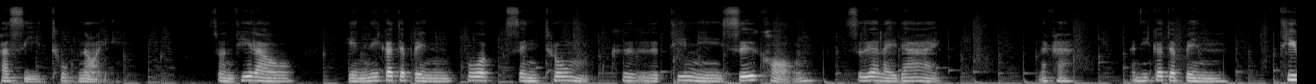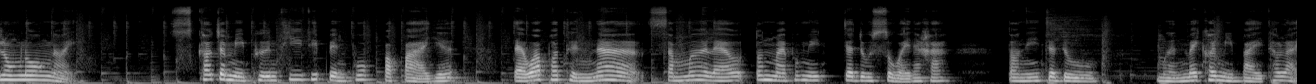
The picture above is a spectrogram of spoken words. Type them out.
ภาษีถูกหน่อย ส่วนที่เราเห็นนี่ก็จะเป็นพวกเซ็นทรัมคือที่มีซื้อของซื้ออะไรได้นะคะ อันนี้ก็จะเป็นที่โล่งๆหน่อย เขาจะมีพื้นที่ที่เป็นพวกป่าป่าๆเยอะ แต่ว่าพอถึงหน้าซัมเมอร์แล้วต้นไม้พวกนี้จะดูสวยนะคะ ตอนนี้จะดูเหมือนไม่ค่อยมีใบเท่าไหร่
